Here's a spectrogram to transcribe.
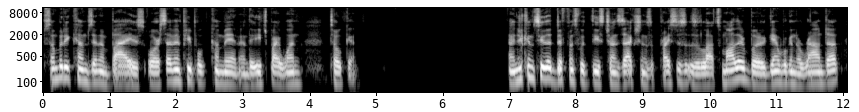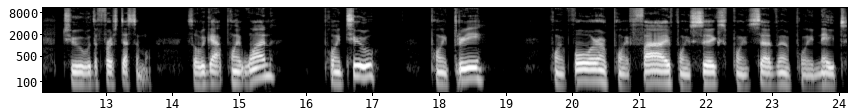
somebody comes in and buys, or seven people come in and they each buy one token. And you can see the difference with these transactions. The prices is a lot smaller, but again, we're going to round up to the first decimal. So we got 0 0.1, 0 0.2, 0 0.3, 0.4, 0.5, 0.6, 0.7, 0.8.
